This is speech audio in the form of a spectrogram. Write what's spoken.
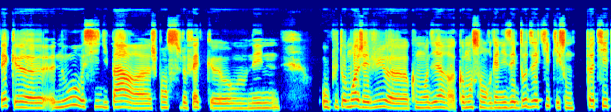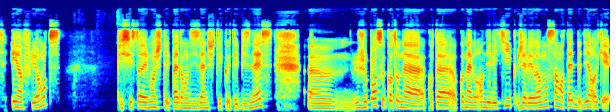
fait que nous aussi, du part, je pense le fait qu'on est une ou plutôt moi j'ai vu comment dire comment sont organisées d'autres équipes qui sont petites et influentes puisque moi j'étais pas dans le design, j'étais côté business. Euh, je pense que quand on a quand, a, quand on a grandi l'équipe, j'avais vraiment ça en tête de dire ok,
